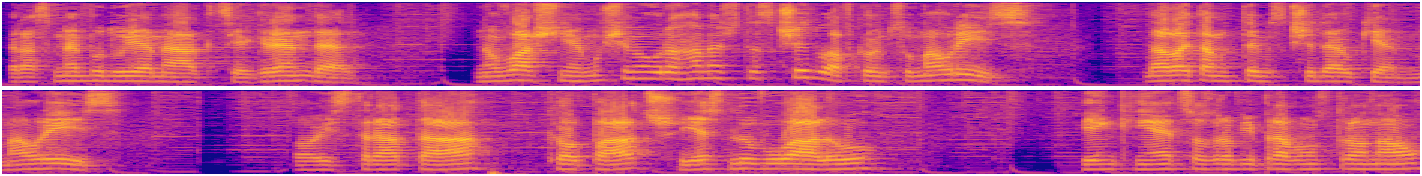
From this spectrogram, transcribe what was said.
Teraz my budujemy akcję. Grendel. No właśnie, musimy uruchamiać te skrzydła w końcu. Maurice. Dawaj tam tym skrzydełkiem. Maurice. Oj, strata. Kopacz. Jest Luwualu. Pięknie. Co zrobi prawą stroną?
